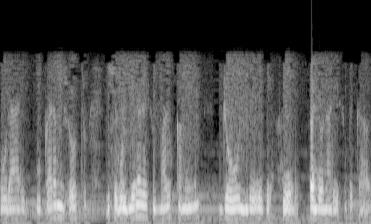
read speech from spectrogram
orare, buscara mi rostro y se volviera de sus malos caminos, yo oiré desde el cielo, perdonaré su pecado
